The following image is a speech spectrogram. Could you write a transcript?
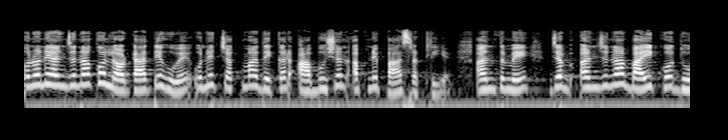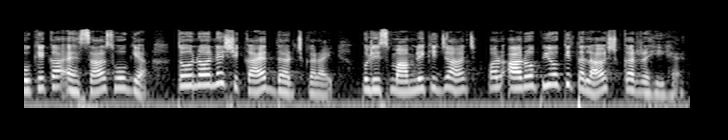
उन्होंने अंजना को लौटाते हुए उन्हें चकमा देकर आभूषण अपने पास रख लिए। अंत में जब अंजना बाई को धोखे का एहसास हो गया तो उन्होंने शिकायत दर्ज कराई। पुलिस मामले की जाँच और आरोपियों की तलाश कर रही है।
